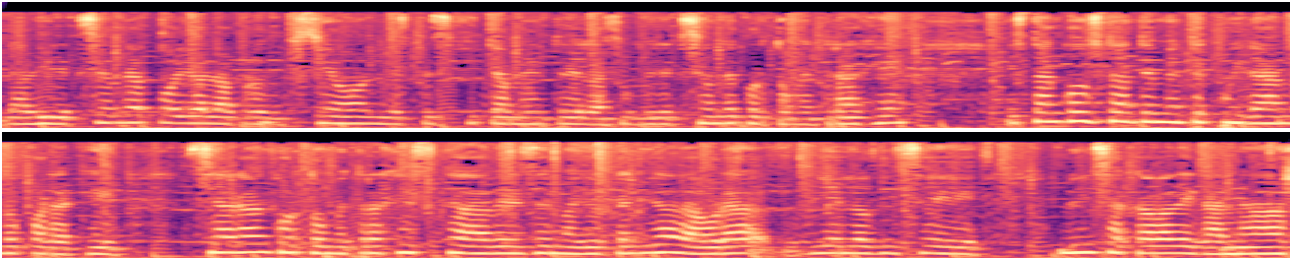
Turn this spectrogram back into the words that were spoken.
la dirección de apoyo a la producción y específicamente de la subdirección de cortometraje están constantemente cuidando para que se hagan cortometrajes cada vez de mayor calidad. Ahora bien lo dice Luis, acaba de ganar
